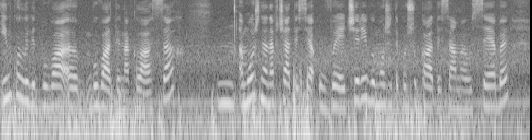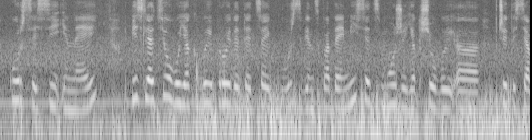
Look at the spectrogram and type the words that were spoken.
інколи відбува, е, на класах. Можна навчатися увечері, ви можете пошукати саме у себе курси CNA. Після цього, як ви пройдете цей курс, він складає місяць. Може, якщо ви е, вчитеся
